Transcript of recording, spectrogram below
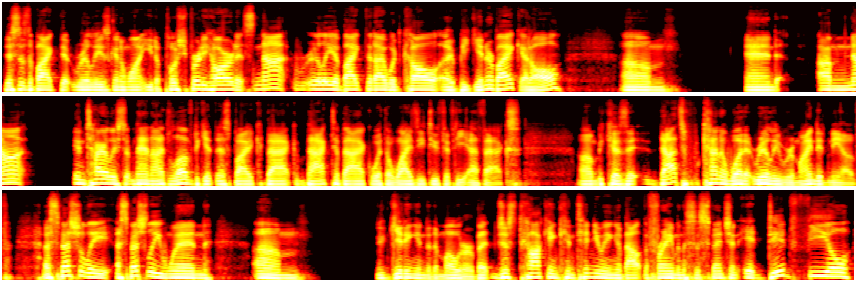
this is a bike that really is going to want you to push pretty hard. It's not really a bike that i would call a beginner bike at all. Um, and i'm not entirely man i'd love to get this bike back back to back with a yz250 fx um, because it, that's kind of what it really reminded me of especially especially when um, getting into the motor but just talking continuing about the frame and the suspension it did feel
